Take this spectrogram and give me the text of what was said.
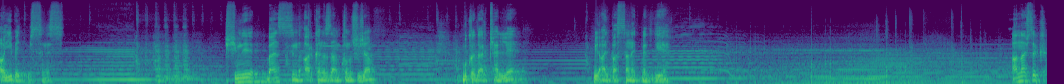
Ayıp etmişsiniz. Şimdi ben sizin arkanızdan konuşacağım. Bu kadar kelle bir Alparslan etmedi diye. Anlaştık.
